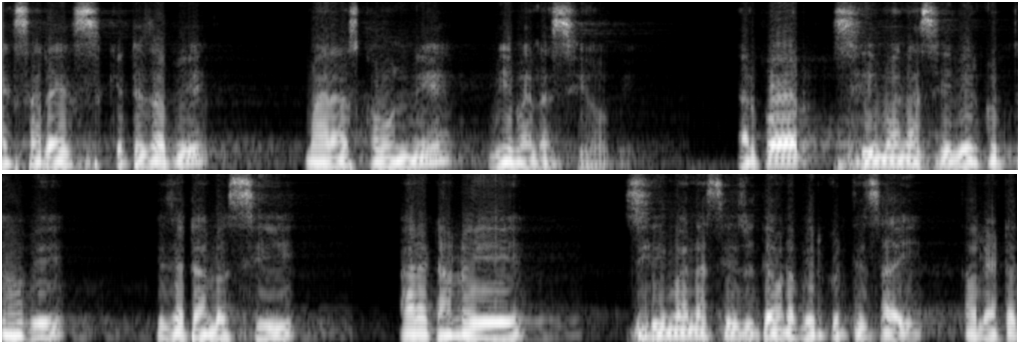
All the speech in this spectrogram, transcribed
এক্স আর এক্স কেটে যাবে মাইনাস কমন নিয়ে বি মাইনাস সি হবে। এরপর সি মাইনাস সি বের করতে হবে, এই যেটা হলো সি আর এটা হলো এ সি মাইনাস সি যদি আমরা বের করতে চাই, তাহলে এটা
